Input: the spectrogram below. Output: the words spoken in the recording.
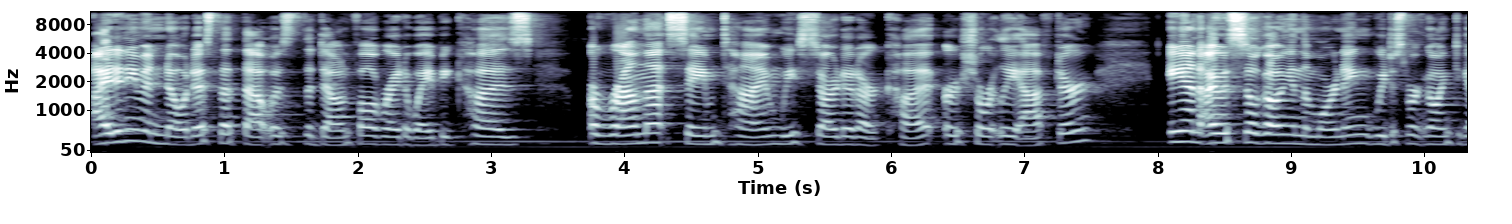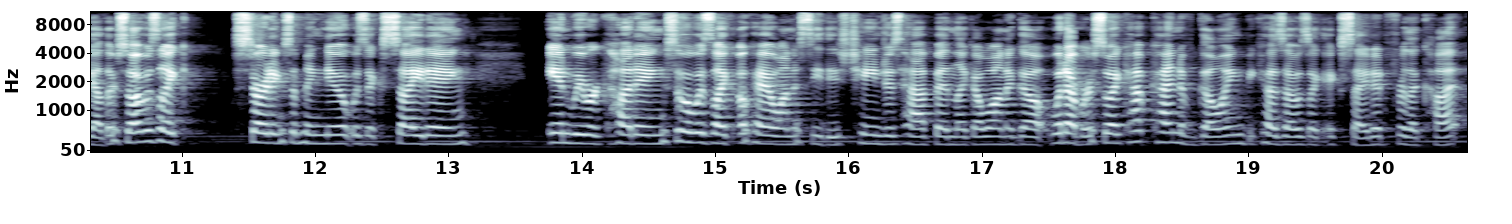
I didn't even notice that that was the downfall right away because around that same time we started our cut or shortly after and I was still going in the morning. We just weren't going together. So I was like starting something new. It was exciting and we were cutting. So it was like, okay, I want to see these changes happen. Like I want to go, whatever. So I kept kind of going because I was like excited for the cut,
